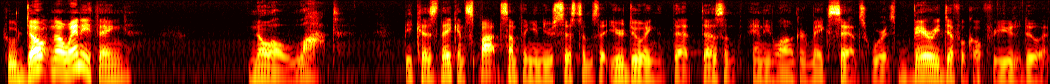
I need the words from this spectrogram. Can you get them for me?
who don't know anything know a lot because they can spot something in your systems that you're doing that doesn't any longer make sense, where it's very difficult for you to do it.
